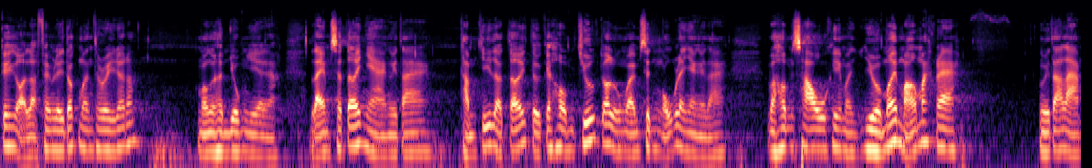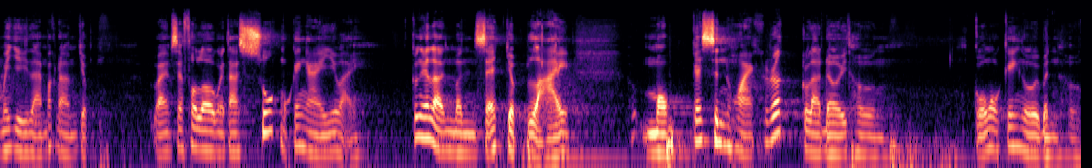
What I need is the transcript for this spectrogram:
cái gọi là family documentary đó đó, mọi người hình dung như vậy nè, là em sẽ tới nhà người ta, thậm chí là tới từ cái hôm trước đó luôn và em xin ngủ lại nhà người ta. Và hôm sau khi mà vừa mới mở mắt ra, người ta làm cái gì là em bắt đầu em chụp. Và em sẽ follow người ta suốt một cái ngày như vậy. Có nghĩa là mình sẽ chụp lại một cái sinh hoạt rất là đời thường của một cái người bình thường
